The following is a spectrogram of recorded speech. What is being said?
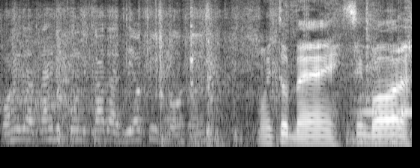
Correndo atrás do pão de cada dia é o que importa, né? Muito bem, simbora.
